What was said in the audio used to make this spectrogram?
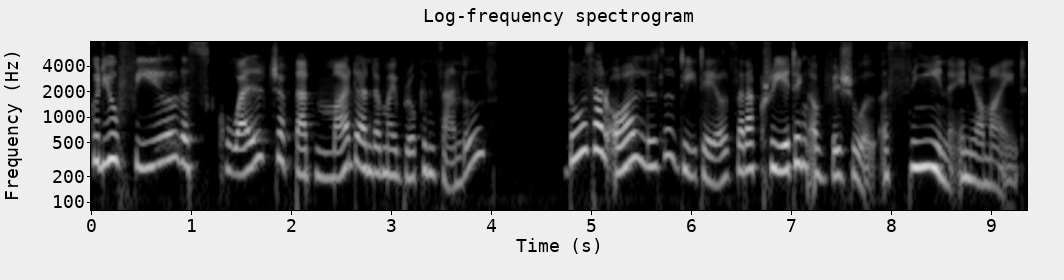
Could you feel the squelch of that mud under my broken sandals? Those are all little details that are creating a visual, a scene in your mind.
